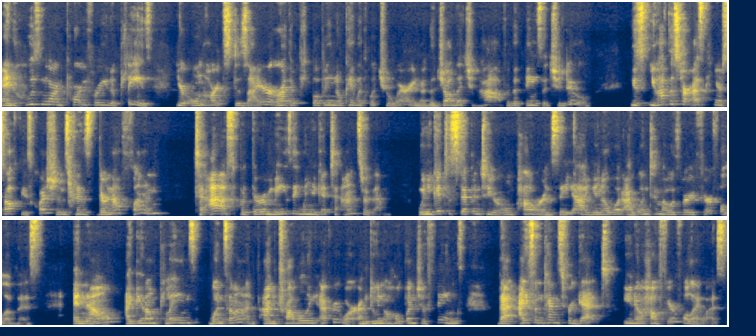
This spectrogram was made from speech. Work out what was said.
And who's more important for you to please? Your own heart's desire or other people being okay with what you're wearing or the job that you have or the things that you do? You, you have to start asking yourself these questions because they're not fun to ask, but they're amazing when you get to answer them. When you get to step into your own power and say, yeah, you know what? At one time I was very fearful of this. And now I get on planes once a month. I'm traveling everywhere. I'm doing a whole bunch of things that I sometimes forget, you know, how fearful I was.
